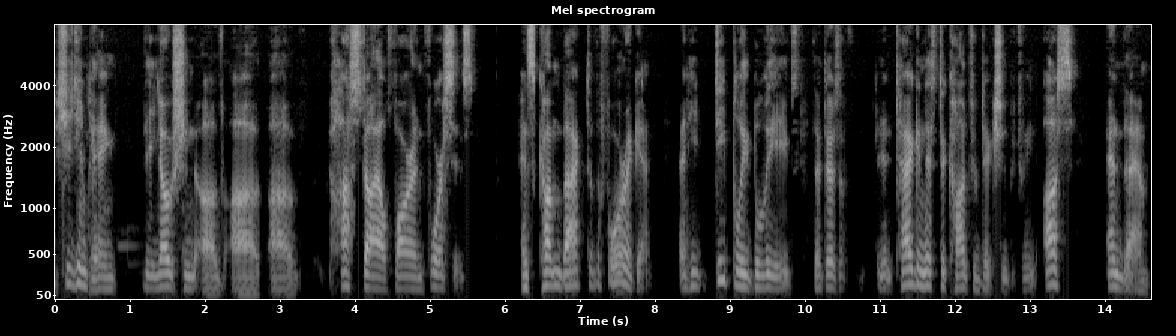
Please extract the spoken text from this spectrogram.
Xi Jinping, the notion of, uh, of hostile foreign forces has come back to the fore again. And he deeply believes that there's an antagonistic contradiction between us and them,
